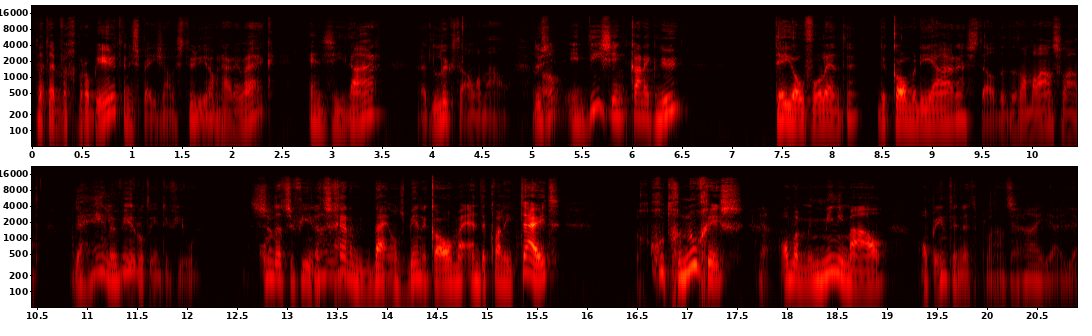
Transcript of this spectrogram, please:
Dat hebben we geprobeerd in een speciale studio in Harderwijk. En zie daar, het lukte allemaal. Dus Oh. in die zin kan ik nu Deo Volente de komende jaren, stel dat het allemaal aanslaat, de hele wereld interviewen. Zo. Omdat ze via dat Nou ja. scherm bij ons binnenkomen en de kwaliteit goed genoeg is Ja. om hem minimaal op internet te plaatsen. Ja, ja, ja, ja,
